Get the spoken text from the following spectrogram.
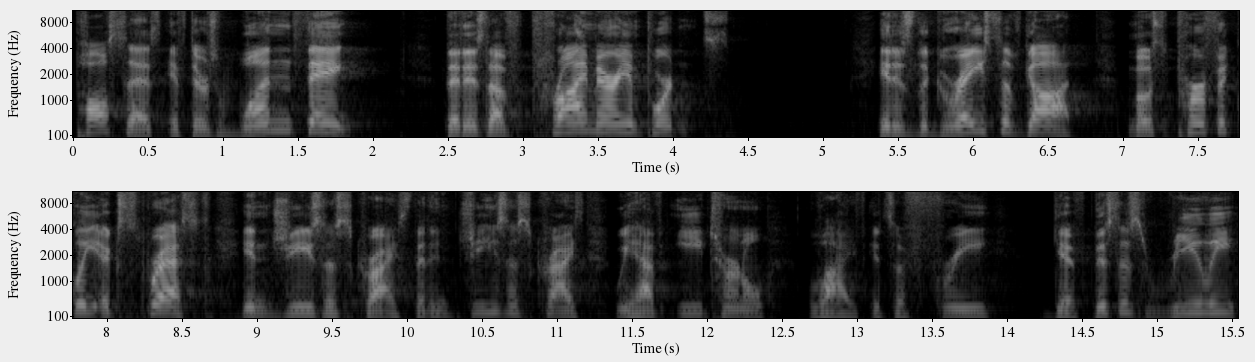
Paul says if there's one thing that is of primary importance, it is the grace of God most perfectly expressed in Jesus Christ. That in Jesus Christ we have eternal life. It's a free gift. This is really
